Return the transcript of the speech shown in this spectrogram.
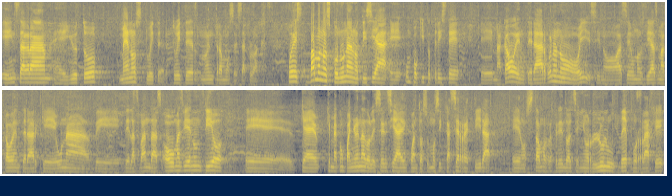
Instagram, YouTube, menos Twitter. Twitter no entramos a esa cloaca. Pues vámonos con una noticia un poquito triste. Me acabo de enterar, bueno, no hoy, sino hace unos días me acabo de enterar que una de las bandas, o más bien un tío eh, que, que me acompañó en adolescencia en cuanto a su música, se retira. Eh, nos estamos refiriendo al señor Lulu de Forraje.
